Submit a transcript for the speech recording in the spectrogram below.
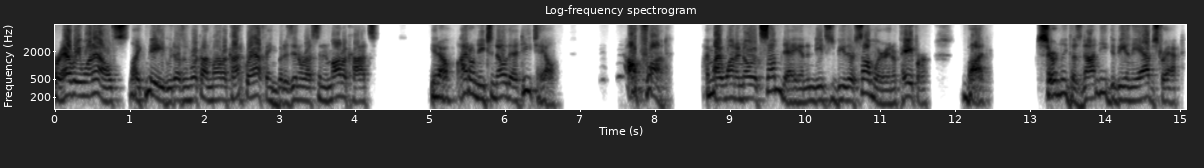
For everyone else, like me, who doesn't work on monocot grafting but is interested in monocots, you know, I don't need to know that detail up front. I might want to know it someday and it needs to be there somewhere in a paper, but certainly does not need to be in the abstract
